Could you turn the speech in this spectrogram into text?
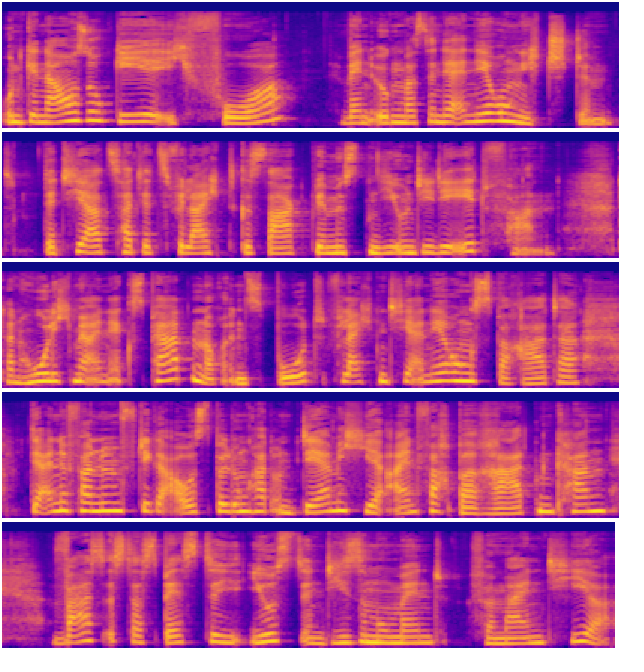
Und genauso gehe ich vor, wenn irgendwas in der Ernährung nicht stimmt. Der Tierarzt hat jetzt vielleicht gesagt, wir müssten die und die Diät fahren. Dann hole ich mir einen Experten noch ins Boot, vielleicht einen Tierernährungsberater, der eine vernünftige Ausbildung hat und der mich hier einfach beraten kann, was ist das Beste just in diesem Moment für mein Tier.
